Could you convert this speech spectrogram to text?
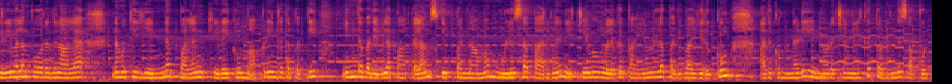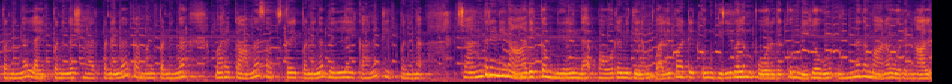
கிரிவலம் போகிறதுனால நமக்கு என்ன பலன் கிடைக்கும் அப்படின்றத பற்றி இந்த பதிவில் பார்க்கலாம். ஸ்கிப் பண்ணாமல் முழுசாக பாருங்கள் நிச்சயமாக உங்களுக்கு பயனுள்ள பதிவாக இருக்கும். அதுக்கு முன்னாடி என்னோட சேனலுக்கு தொடர்ந்து சப்போர்ட் பண்ணுங்கள் லைக் பண்ணுங்கள் ஷேர் பண்ணுங்கள் கமெண்ட் பண்ணுங்கள் மறக்காமல் சப்ஸ்கிரைப் பண்ணுங்கள் பெல் ஐக்கானை கிளிக் பண்ணுங்கள் சந்திரனின் ஆதிக்கம் நிறைந்த பௌர்ணமி தினம் வழிபாட்டிற்கும் கிரிவலம் போகிறதுக்கும் மிகவும் உன்னதமான ஒரு நாள்.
